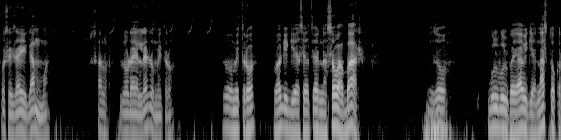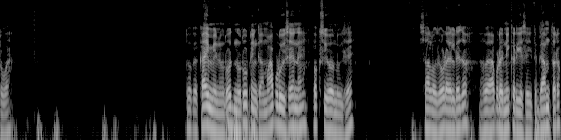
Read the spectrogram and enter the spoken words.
પછી જઈએ ગામમાં. ચાલો, જોડાયેલ રહેજો મિત્રો. જો મિત્રો, વાગી ગયા છે અત્યારના સવા બાર. જો બુલબુલભાઈ આવી ગયા નાસ્તો કરવા. તો કે કાયમીનું રોજનું રૂટિન કામ આપણું છે ને, પક્ષીઓનું છે. ચાલો, જોડાયેલ રહેજો. હવે આપણે નીકળીએ છીએ ગામ તરફ.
